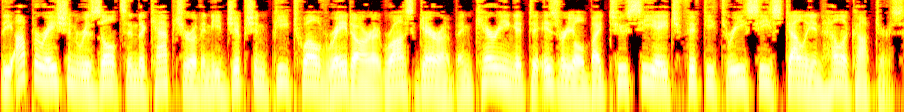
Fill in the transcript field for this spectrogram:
The operation results in the capture of an Egyptian P-12 radar at Ras Gharib and carrying it to Israel by two CH-53C Stallion helicopters.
